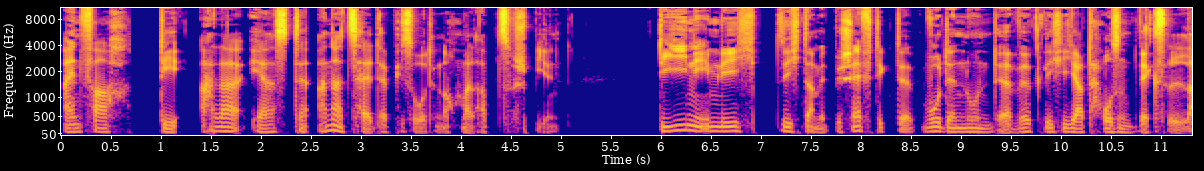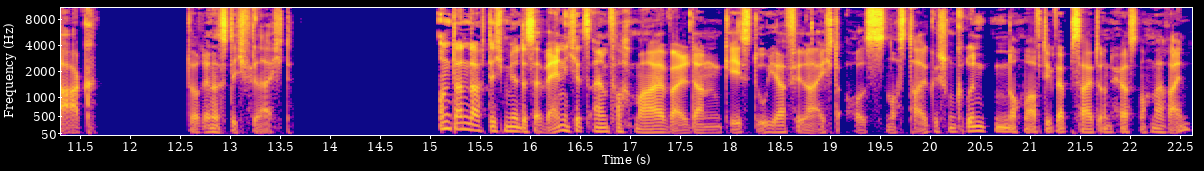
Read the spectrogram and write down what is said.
einfach die allererste Anerzählt-Episode nochmal abzuspielen. Die nämlich sich damit beschäftigte, wo denn nun der wirkliche Jahrtausendwechsel lag. Du erinnerst dich vielleicht. Und dann dachte ich mir, das erwähne ich jetzt einfach mal, weil dann gehst du ja vielleicht aus nostalgischen Gründen nochmal auf die Website und hörst nochmal rein.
